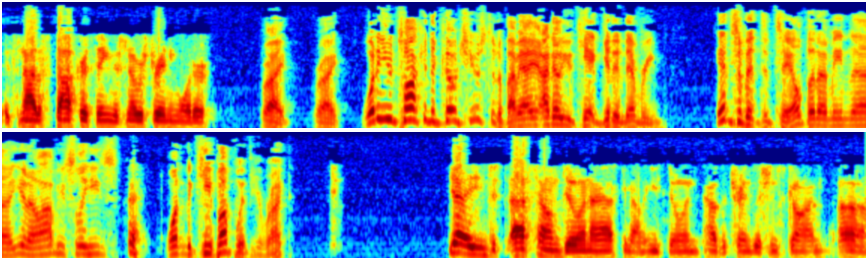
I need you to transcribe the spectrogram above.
It's not a stalker thing. There's no restraining order. right, right. What are you talking to Coach Houston about? I mean, I, I know you can't get into every intimate detail, but I mean, uh, you know, obviously he's wanting to keep up with you, right? Yeah, he just asked how I'm doing. I asked him how he's doing, how the transition's gone. Uh,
